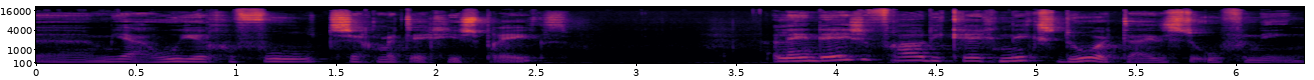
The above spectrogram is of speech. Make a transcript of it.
um, ja, hoe je gevoel zeg maar, tegen je spreekt. Alleen deze vrouw die kreeg niks door tijdens de oefening.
